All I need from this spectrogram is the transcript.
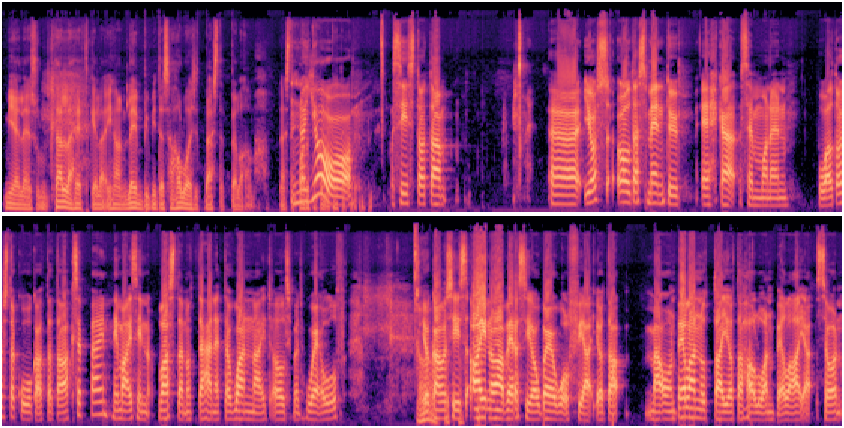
mieleen sun tällä hetkellä ihan lempi, mitä sä haluaisit päästä pelaamaan? Näistä no joo, siis tota, jos oltaisiin menty ehkä semmoinen puolitoista kuukautta taaksepäin, niin mä olisin vastannut tähän, että One Night Ultimate Werewolf, oh, joka on totta. siis ainoa versio Werewolfia, jota mä oon pelannut tai jota haluan pelaa, ja se on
